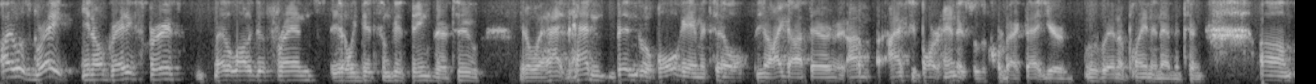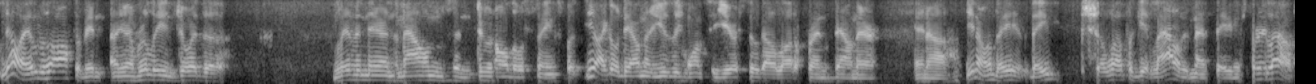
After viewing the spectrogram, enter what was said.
Oh, it was great. You know, great experience. Met a lot of good friends. You know, we did some good things there too you know, I hadn't, hadn't been to a bowl game until, you know, I got there. I'm, actually, Bart Hendricks was the quarterback that year. We ended up playing in Edmonton. Um, no, it was awesome. And I really enjoyed the living there in the mountains and doing all those things. But, you know, I go down there usually once a year. Still got a lot of friends down there. And, uh, you know, they, they show up and get loud in that stadium. It's pretty loud.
